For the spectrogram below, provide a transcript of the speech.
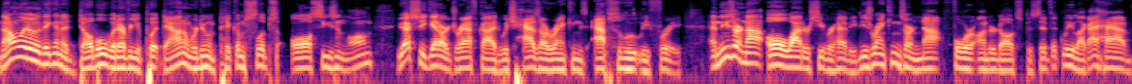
not only are they going to double whatever you put down, and we're doing pick'em slips all season long, you actually get our draft guide, which has our rankings absolutely free. And these are not all wide receiver heavy. These rankings are not for underdog specifically. Like I have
